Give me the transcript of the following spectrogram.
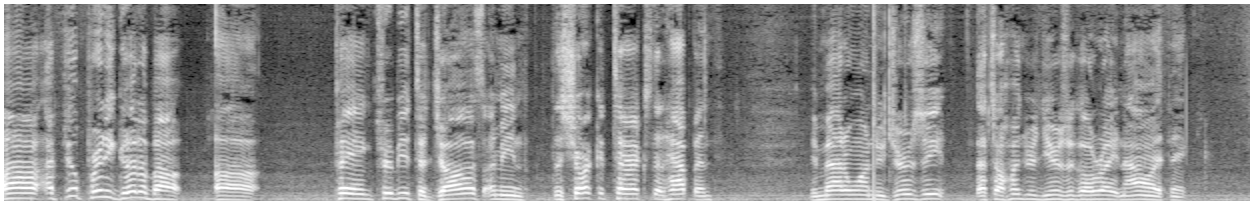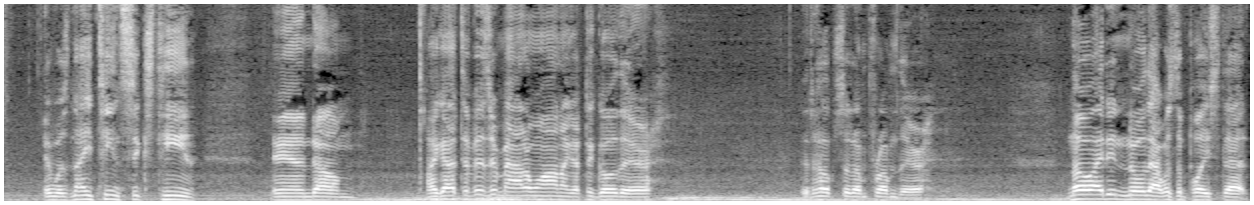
Uh, I feel pretty good about uh, paying tribute to Jaws. I mean, the shark attacks that happened in Matawan, New Jersey, that's 100 years ago right now, I think. It was 1916. And um, I got to visit Matawan. I got to go there. It helps that I'm from there. No, I didn't know that was the place that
